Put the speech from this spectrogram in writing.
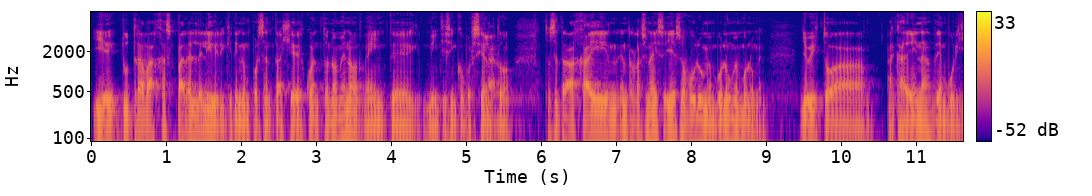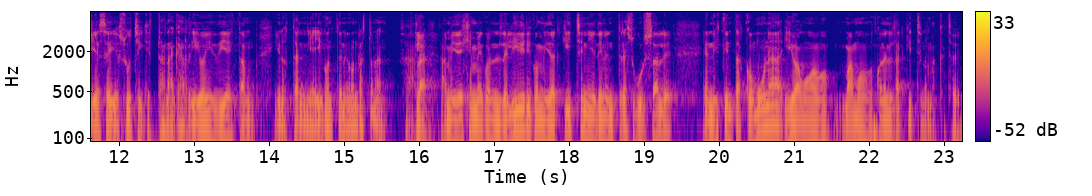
y eh, tú trabajas para el delivery, que tiene un porcentaje de descuento no menor, 20, 25%. Claro. Entonces trabajáis en, en relación a eso, y eso es volumen, volumen, volumen. Yo he visto a, a cadenas de hamburguesas y de sushi que están acá arriba hoy día y, están, y no están ni ahí con tener un restaurante. O sea, Claro. A mí déjenme con el delivery, con mi Dark Kitchen, y ya tienen tres sucursales en distintas comunas y vamos, vamos con el Dark Kitchen nomás, ¿cachai?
